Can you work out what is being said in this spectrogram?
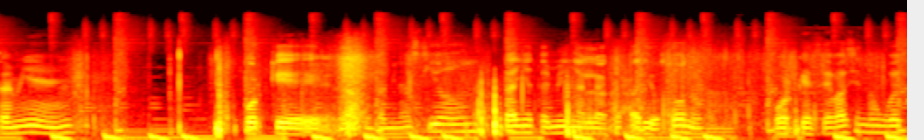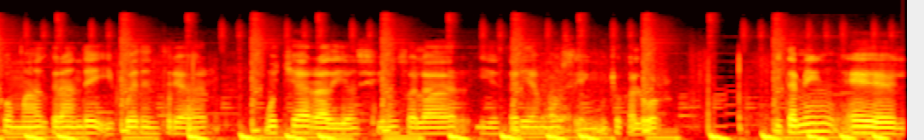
también porque la contaminación daña también a la capa de ozono, porque se va haciendo un hueco más grande y puede entrar mucha radiación solar y estaríamos en mucho calor. Y también el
